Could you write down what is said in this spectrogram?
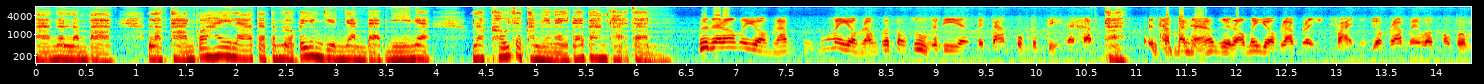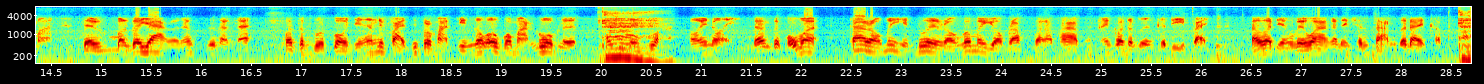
หาเงินลำบาก หลักฐานก็ให้แล้ว แต่ตำรวจก็ยังยืนยันแบบนี้เนี่ย แล้วเขาจะทำยังไงได้บ้างคะอาจารย์คือถ้าเราไม่ยอมรับไม่ยอมรับก็ต้องสู้คดีกันไปตามปกตินะครับค่ะทำปัญหาก็คือเราไม่ยอมรับแล้วอีกฝ่ายหนึ่งยอมรับไหมว่าเขาประมาท แต่มันก็ยากแล้วนะคือนั้นนะพอตำรวจบอกอย่างนั้นในฝ่ายที่ประมาทจริงก็เออประมาทร่วมเลยก็จะได้ตัวน้อยหน่อยแต่แต่ผมว่าถ้าเราไม่เห็นด้วยเราก็ไม่ยอมรับสารภาพให้เขาดำเนินคดีไป แล้วก็เดี๋ยวไปว่ากันในชั้นศาลก็ได้ครับ ค่ะ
